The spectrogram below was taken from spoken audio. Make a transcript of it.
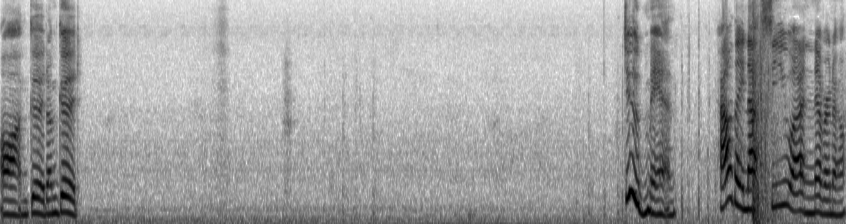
Oh, I'm good. I'm good. Dude, man. How they not see you, I never know.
